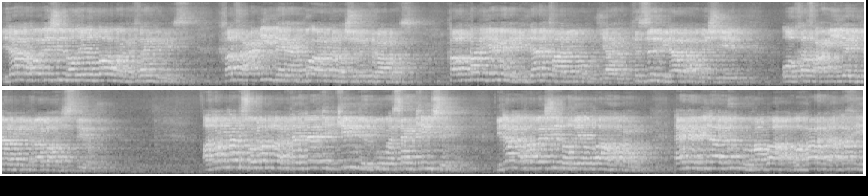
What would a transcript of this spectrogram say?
Bilal Habeşi radıyallahu anh Efendimiz Hat'abi denen bu arkadaşını kıramaz. Kalkar Yemen'e gider talip olur. Yani kızı Bilal Habeşi o Hat'abi'ye Bilal bin Rabah istiyor. Adamlar sorarlar derler ki kimdir bu ve sen kimsin? Bilal Habeşi radıyallahu anh Ene Bilal ibn Rabah ve hâdâ ahi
